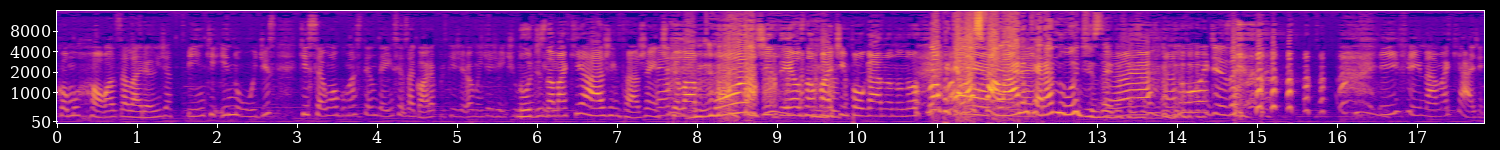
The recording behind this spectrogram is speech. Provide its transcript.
como rosa, laranja, pink e nudes, que são algumas tendências agora, porque geralmente a gente usa Nudes na aquele- maquiagem, tá, gente? É. Pelo amor de Deus, não vai te empolgar no ano novo. Não, porque elas falaram que era nudes. Daí não É. nudes. Enfim, na maquiagem.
